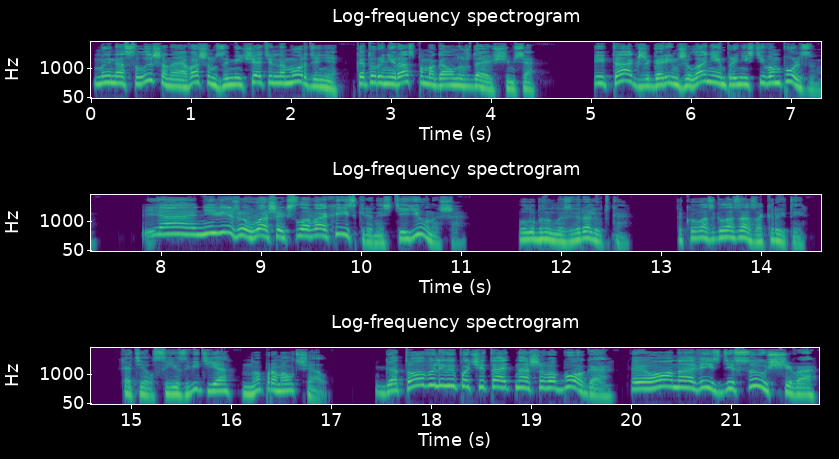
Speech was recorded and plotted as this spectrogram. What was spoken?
Мы наслышаны о вашем замечательном ордене, который не раз помогал нуждающимся. И также горим желанием принести вам пользу. Я не вижу в ваших словах искренности, юноша», — улыбнулась зверолюдка. «Так у вас глаза закрыты». Хотел съязвить я, но промолчал. «Готовы ли вы почитать нашего бога, Эона Вездесущего,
